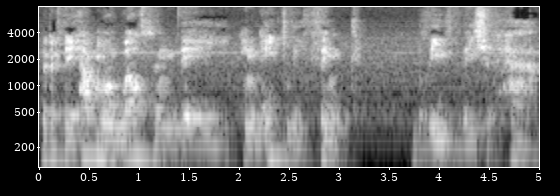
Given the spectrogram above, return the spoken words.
But if they have more wealth than they innately think, believe they should have,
